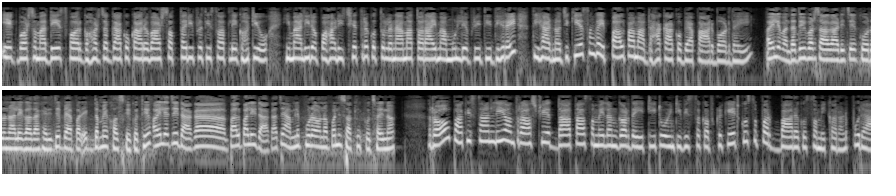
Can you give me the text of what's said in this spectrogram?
एक वर्षमा देशभर घर जग्गाको कारोबार सत्तरी प्रतिशतले घट्यो। हिमाली र पहाड़ी क्षेत्रको तुलनामा तराईमा मूल्य वृद्धि धेरै। तिहार नजिकिएसँगै पाल्पामा ढाकाको व्यापार बढ़दै अहिले भन्दा दुई वर्ष अगाडि चाहिँ कोरोनाले गर्दाखेरि चाहिँ व्यापार एकदमै खस्केको थियो। अहिले चाहिँ ढाका पालपाली ढाका चाहिँ हामीले पुर्याउन पनि सकेको छैन। र पाकिस्तानले अन्तर्राष्ट्रिय दाता सम्मेलन गर्दै टी ट्वेन्टी विश्वकप क्रिकेटको सुपर बाह्रको समीकरण पूरा।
